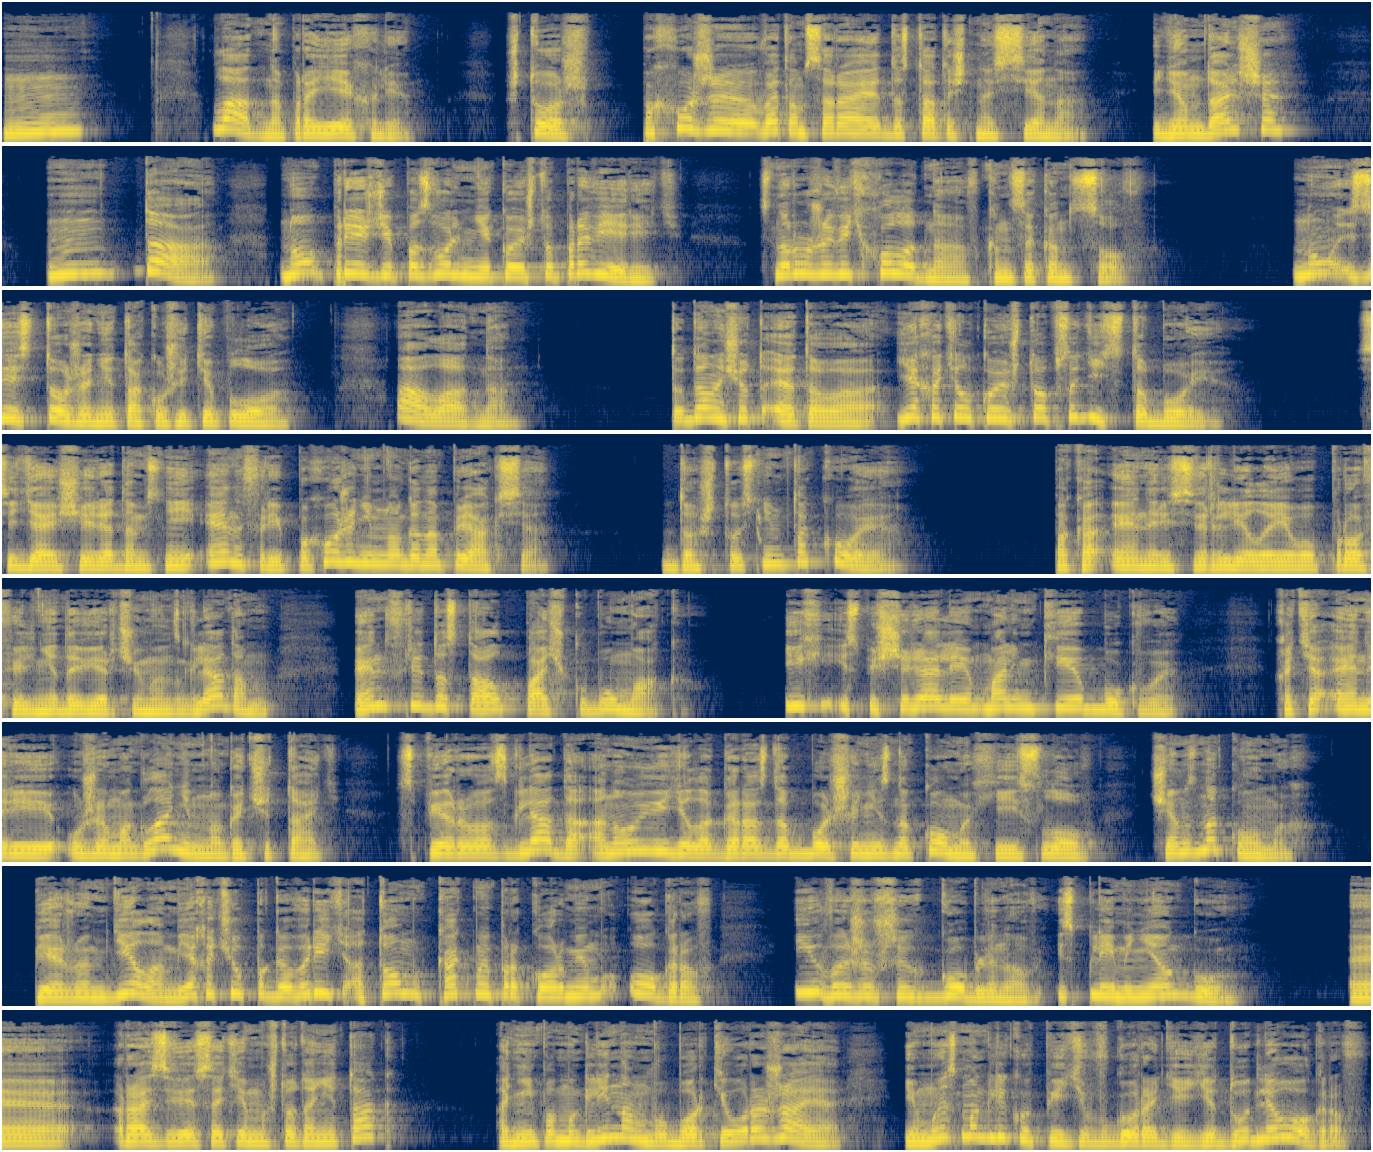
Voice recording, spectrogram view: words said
«Хм... Ладно, проехали. Что ж, похоже, в этом сарае достаточно сена. Идем дальше?» «М да, но прежде позволь мне кое-что проверить. Снаружи ведь холодно, в конце концов». «Ну, здесь тоже не так уж и тепло. А, ладно. Тогда насчет этого, я хотел кое-что обсудить с тобой». Сидящий рядом с ней Энфри, похоже, немного напрягся. «Да что с ним такое?» Пока Энри сверлила его профиль недоверчивым взглядом, Энфри достал пачку бумаг. Их испещряли маленькие буквы. Хотя Энри уже могла немного читать, с первого взгляда она увидела гораздо больше незнакомых ей слов, чем знакомых. Первым делом я хочу поговорить о том, как мы прокормим огров и выживших гоблинов из племени Агу. Э, разве с этим что-то не так? Они помогли нам в уборке урожая, и мы смогли купить в городе еду для огров.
